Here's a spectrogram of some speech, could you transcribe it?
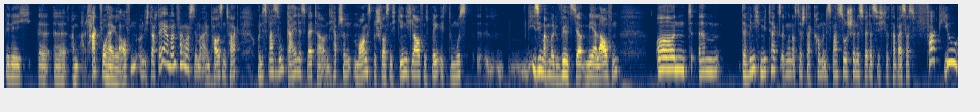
bin ich äh, äh, am Tag vorher gelaufen und ich dachte, hey, am Anfang machst du immer einen Pausentag und es war so geiles Wetter und ich habe schon morgens beschlossen, ich gehe nicht laufen, es bringt nichts, du musst äh, easy machen, weil du willst ja mehr laufen. Und ähm, dann bin ich mittags irgendwann aus der Stadt gekommen und es war so schönes Wetter, dass ich gedacht habe, weißt du was, fuck you,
